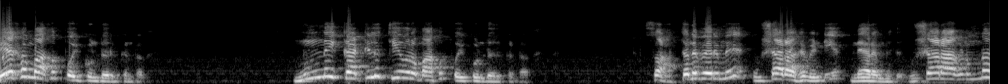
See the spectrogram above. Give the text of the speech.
வேகமாக போய்க்கொண்டு இருக்கின்றன முன்னை காட்டிலும் தீவிரமாக போய்க்கொண்டு இருக்கின்றன சோ அத்தனை பேருமே உஷாராக வேண்டிய நேரம் இது. உஷாராகணும்னா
